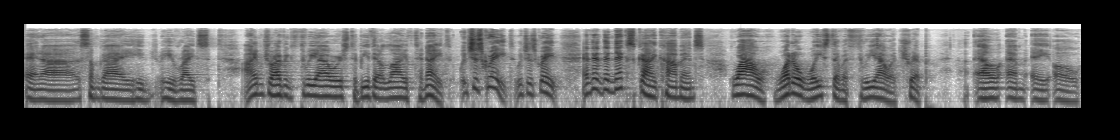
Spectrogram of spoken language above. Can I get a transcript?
And uh, some guy he he writes, "I'm driving three hours to be there live tonight," which is great. Which is great. And then the next guy comments, "Wow, what a waste of a three-hour trip." LMAO.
